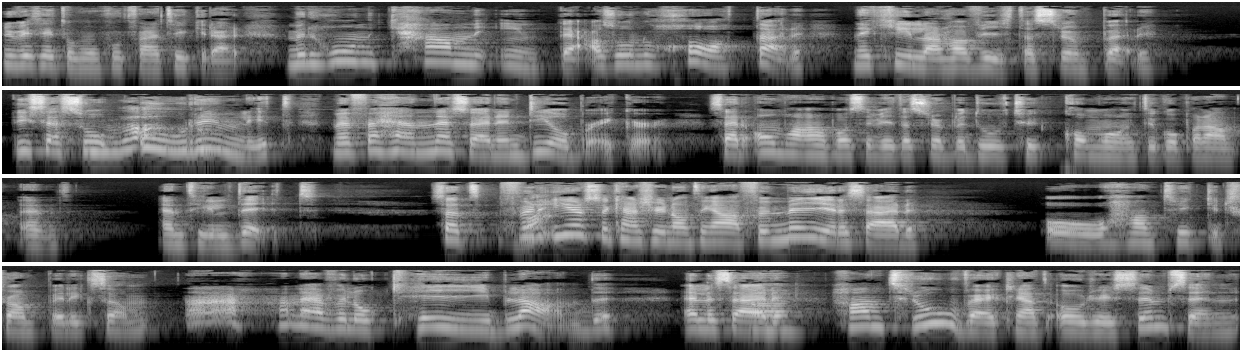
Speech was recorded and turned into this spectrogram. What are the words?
nu vet jag inte om hon fortfarande tycker det här. Men hon kan inte, alltså hon hatar när killar har vita strumpor. Det är så, så orimligt, men för henne så är det en dealbreaker. Så här, om han har på sig vita strumpor då kommer hon inte gå på en, en, en till dejt. Så att för er så kanske det är någonting annat. För mig är det så här, åh han tycker Trump är liksom, ah, han är väl okej ibland. Eller så här, han tror verkligen att O.J. Simpson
